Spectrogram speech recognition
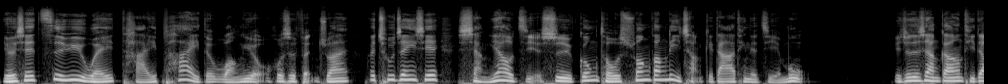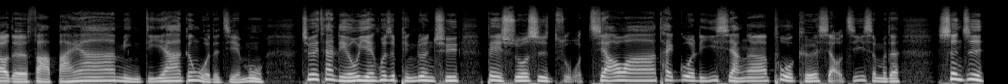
有一些自誉为台派的网友或是粉专，会出征一些想要解释公投双方立场给大家听的节目，也就是像刚刚提到的法白啊、敏迪啊，跟我的节目，就会在留言或是评论区被说是左交啊、太过理想啊、破壳小鸡什么的，甚至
